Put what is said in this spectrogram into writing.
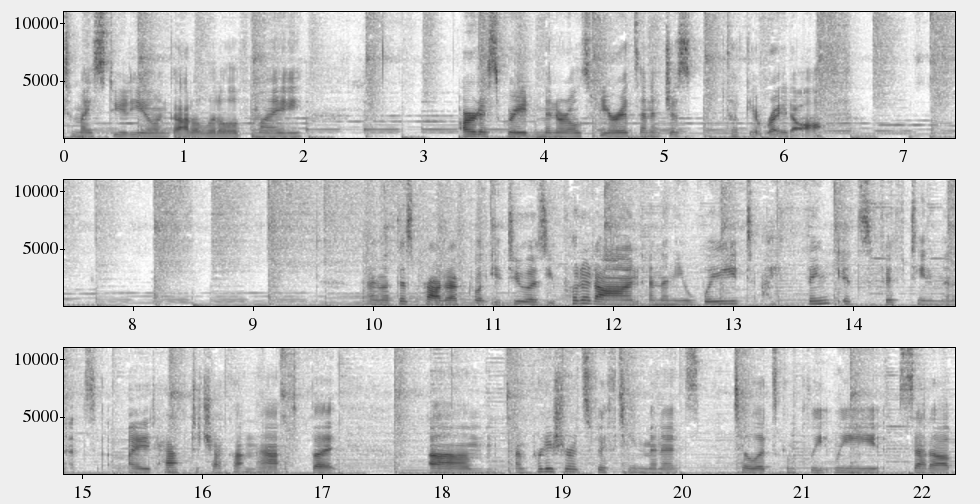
to my studio and got a little of my artist grade mineral spirits and it just took it right off. And with this product, what you do is you put it on and then you wait, I think it's 15 minutes. I'd have to check on that, but um, I'm pretty sure it's 15 minutes till it's completely set up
